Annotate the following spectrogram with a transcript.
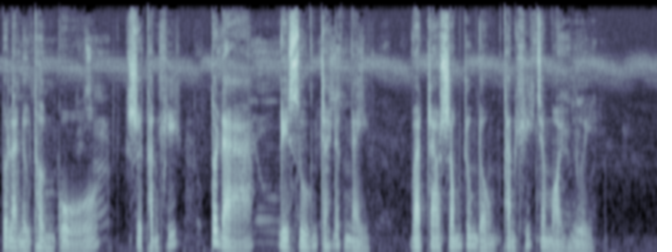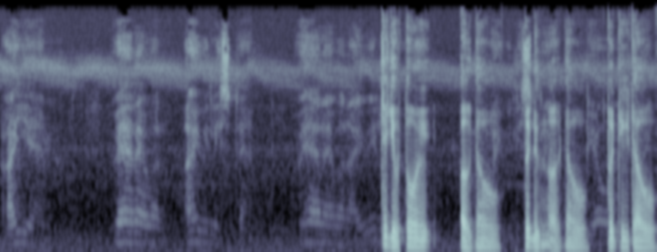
Tôi là nữ thần của sự thanh khiết. Tôi đã đi xuống trái đất này và trao sống rung động thanh khiết cho mọi người. Cho dù tôi ở đâu, tôi đứng ở đâu, tôi đi đâu,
